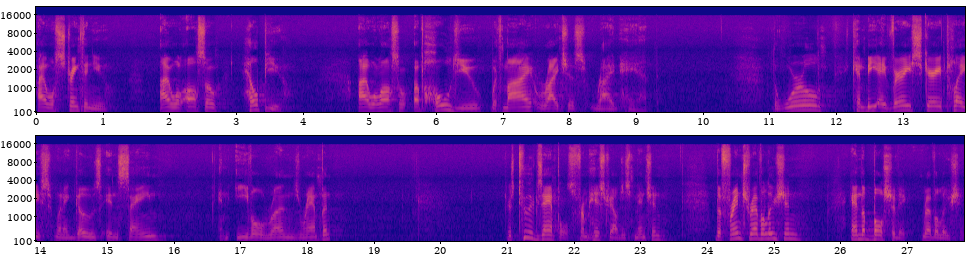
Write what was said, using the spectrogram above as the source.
I will strengthen you. I will also help you. I will also uphold you with my righteous right hand." The world can be a very scary place when it goes insane and evil runs rampant. There's two examples from history I'll just mention the French Revolution and the Bolshevik Revolution.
